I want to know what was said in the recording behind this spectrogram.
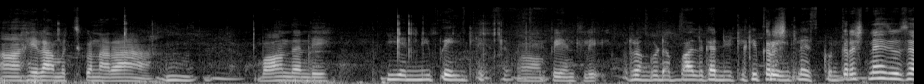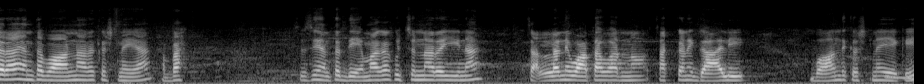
ఆ, ఇలా అమర్చుకున్నారా. బాగుందండి ఇవన్నీ పెయింట్లు పెయింట్లు రంగు డబ్బాలకి అన్నిటికి పెయింట్లు వేసుకున్నాను కృష్ణయ్య చూసారా? ఎంత బాగున్నారో కృష్ణయ్య? అబ్బా. చూసి ఎంత ధీమాగా కూర్చున్నారో ఈయన? చల్లని వాతావరణం చక్కని గాలి. బాగుంది కృష్ణయ్యకి.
